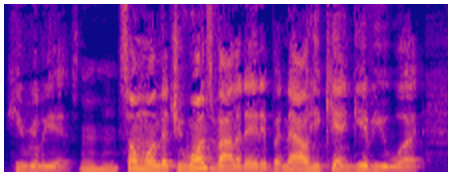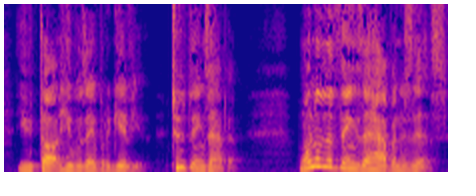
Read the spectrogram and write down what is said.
he really is. Mm-hmm. Someone that you once validated, but now he can't give you what you thought he was able to give you. Two things happen. One of the things that happen is this,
